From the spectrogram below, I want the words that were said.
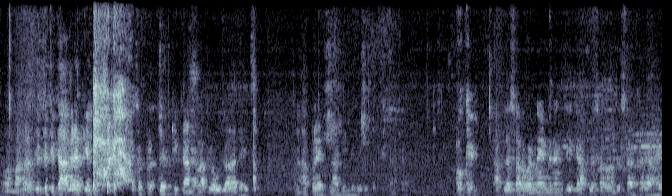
तेव्हा महाराज जिथे जिथे आग्र्यात गेले असं प्रत्येक ठिकाणाला आपला उजाळा द्यायचा आणि हा प्रयत्न अजिंक्य देवगी प्रतिष्ठानचा. ओके. आपल्या सर्वांनाही विनंती की आपल्या सर्वांचं सहकार्य आहे.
